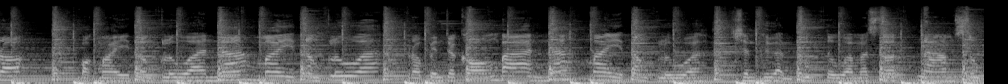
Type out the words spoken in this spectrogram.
ราะ บอกไม่ต้องกลัวนะ ไม่ต้องกลัว เราเป็นเจ้าของบ้านนะ ไม่ต้องกลัว ฉันเพื่อนทุกตัวมาสดน้ำสุข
